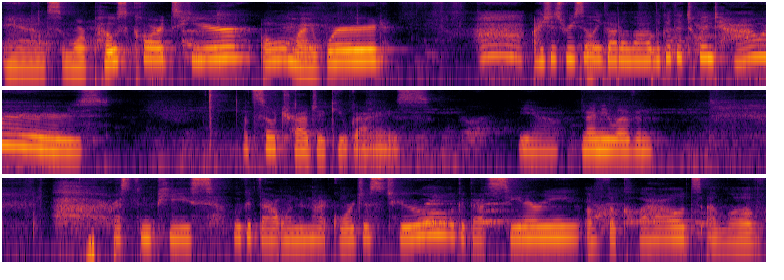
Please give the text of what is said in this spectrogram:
And some more postcards here. Oh my word. I just recently got a lot. Look at the Twin Towers. That's so tragic, you guys. Yeah, 9-11. Rest in peace. Look at that one. Isn't that gorgeous too? Look at that scenery of the clouds. I love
